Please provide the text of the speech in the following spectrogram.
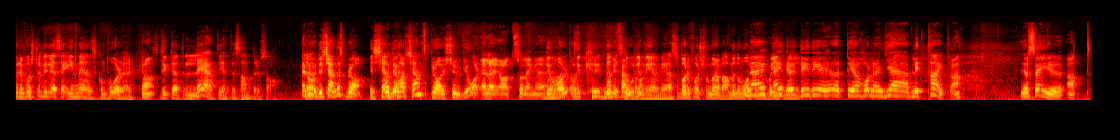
för det första vill jag säga, innan jag ens kom på det där, Ja. så tyckte jag att det lät jättesant det du sa. Eller Ja. hur? Det kändes bra. Det kändes- Och det har känts bra i 20 år. Eller ja, så länge... Du har, har du kryddat i 15 historien mer och mer? Alltså, var det först från början bara, men de åt Nej, inte nej skit? det, det, det, det, det håller en jävligt tight va. Jag säger ju att...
